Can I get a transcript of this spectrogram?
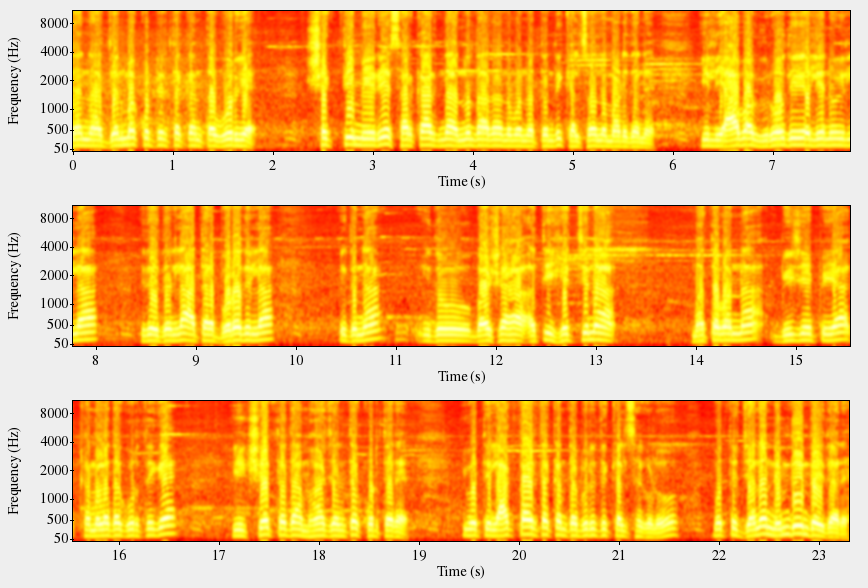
ನನ್ನ ಜನ್ಮ ಕೊಟ್ಟಿರ್ತಕ್ಕಂಥ ಊರಿಗೆ ಶಕ್ತಿ ಮೀರಿ ಸರ್ಕಾರದಿಂದ ಅನುದಾನವನ್ನು ತಂದು ಕೆಲಸವನ್ನು ಮಾಡಿದ್ದಾನೆ. ಇಲ್ಲಿ ಯಾವ ವಿರೋಧಿ ಅಲ್ಲೇನೂ ಇಲ್ಲ. ಇದು ಇದನ್ನೆಲ್ಲ ಆ ಥರ ಬರೋದಿಲ್ಲ. ಇದನ್ನು ಇದು ಬಹುಶಃ ಅತಿ ಹೆಚ್ಚಿನ ಮತವನ್ನು ಬಿ ಜೆ ಪಿಯ ಕಮಲದ ಗುರುತಿಗೆ ಈ ಕ್ಷೇತ್ರದ ಮಹಾಜನತೆ ಕೊಡ್ತಾರೆ. ಇವತ್ತಿಲ್ಲಿ ಆಗ್ತಾ ಇರ್ತಕ್ಕಂಥ ಅಭಿವೃದ್ಧಿ ಕೆಲಸಗಳು ಮತ್ತು ಜನ ನೆಮ್ಮದಿಯಿಂದ ಇದ್ದಾರೆ.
